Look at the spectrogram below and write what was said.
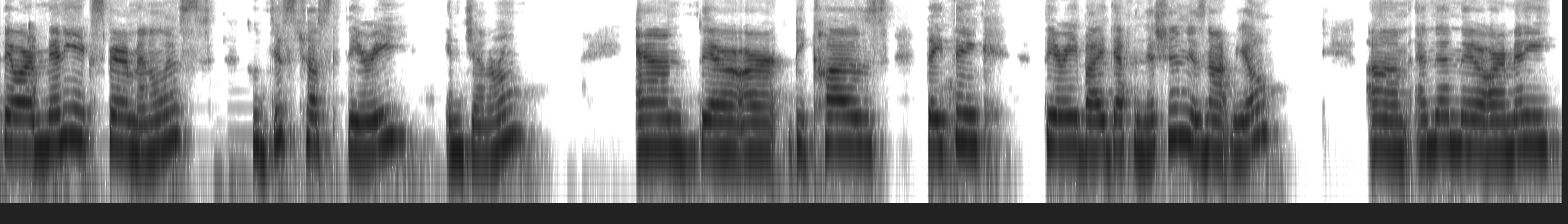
There are many experimentalists who distrust theory in general, and there are because they think theory by definition is not real. Um, and then there are many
